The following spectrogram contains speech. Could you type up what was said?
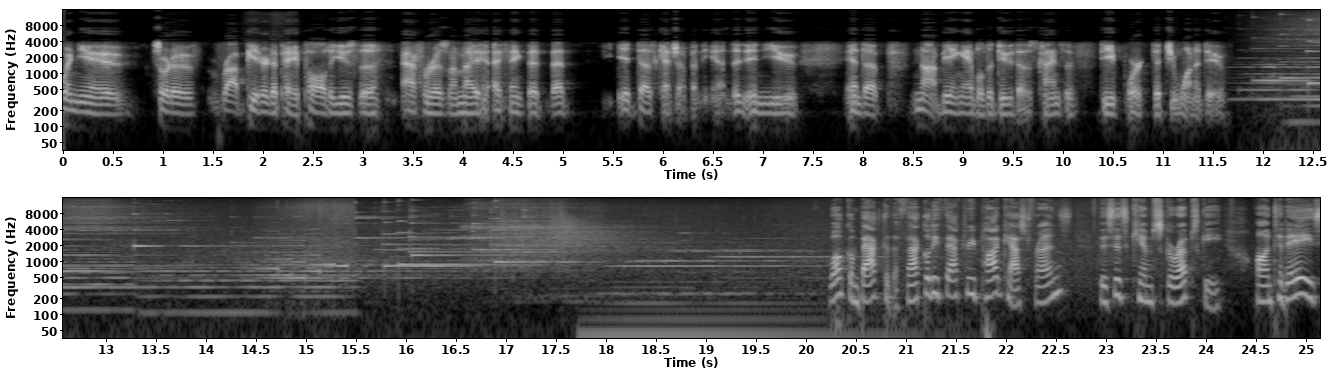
when you sort of rob Peter to pay Paul to use the aphorism, I, I think that that it does catch up in the end, and, and you end up not being able to do those kinds of deep work that you want to do. Welcome back to the Faculty Factory podcast, friends. This is Kim Skarupski. On today's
